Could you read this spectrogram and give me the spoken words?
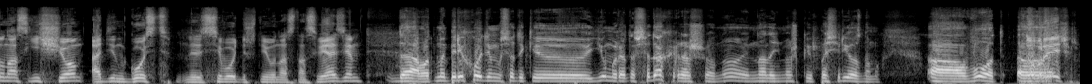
у нас еще один гость э, сегодняшний у нас на связи. Да, вот мы переходим, все-таки юмор это всегда хорошо, но надо немножко и по-серьезному. А, вот. э, Добрый вечер.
